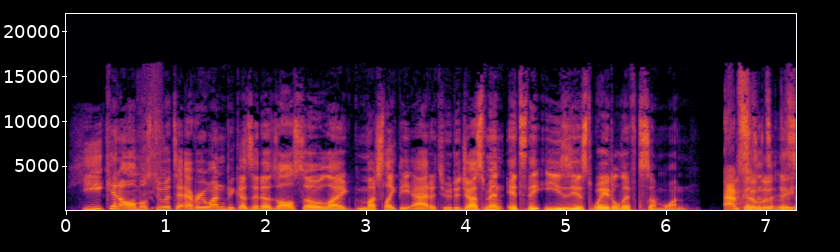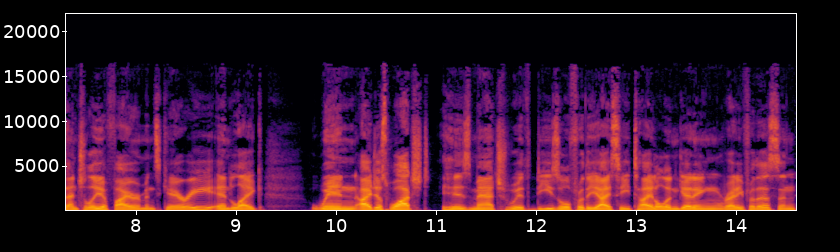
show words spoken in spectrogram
He can almost do it to everyone because it is also like much like the attitude adjustment. It's the easiest way to lift someone because it's Absolutely. essentially a fireman's carry. And like when I just watched his match with Diesel for the IC title and getting ready for this, and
